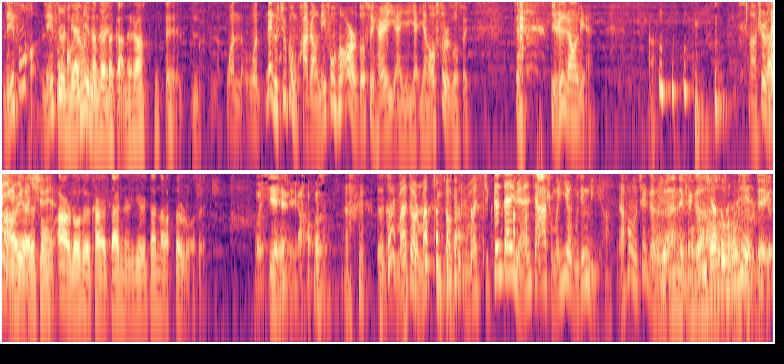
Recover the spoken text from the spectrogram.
林峰好，林就是峰好像现在年纪能跟他赶得上。对，嗯我我那个剧更夸张，林峰从二十多岁开始演，演演演到四十多岁，这也是这张脸啊啊，这是他老一个一师也是从个区别。二十多岁开始单着，一直单到四十多岁。我谢谢你啊！对，什么叫什么叫什么跟单元加什么业务经理啊？然后这个原来那这个。倚天屠龙记，我跟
